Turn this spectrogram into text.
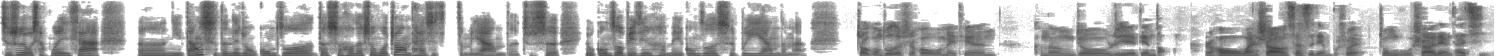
就是我想问一下，嗯，你当时的那种工作的时候的生活状态是怎么样的？就是有工作，毕竟和没工作是不一样的嘛。找工作的时候，我每天可能就日夜颠倒，然后晚上三四点不睡，中午十二点才起。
